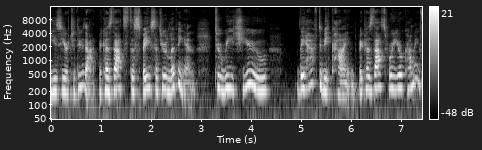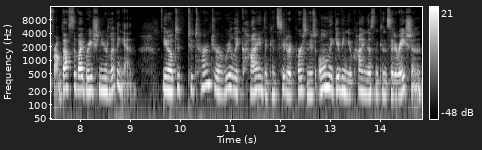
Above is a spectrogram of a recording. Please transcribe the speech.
easier to do that because that's the space that you're living in. To reach you, they have to be kind because that's where you're coming from. That's the vibration you're living in. You know, to, to turn to a really kind and considerate person who's only giving you kindness and consideration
